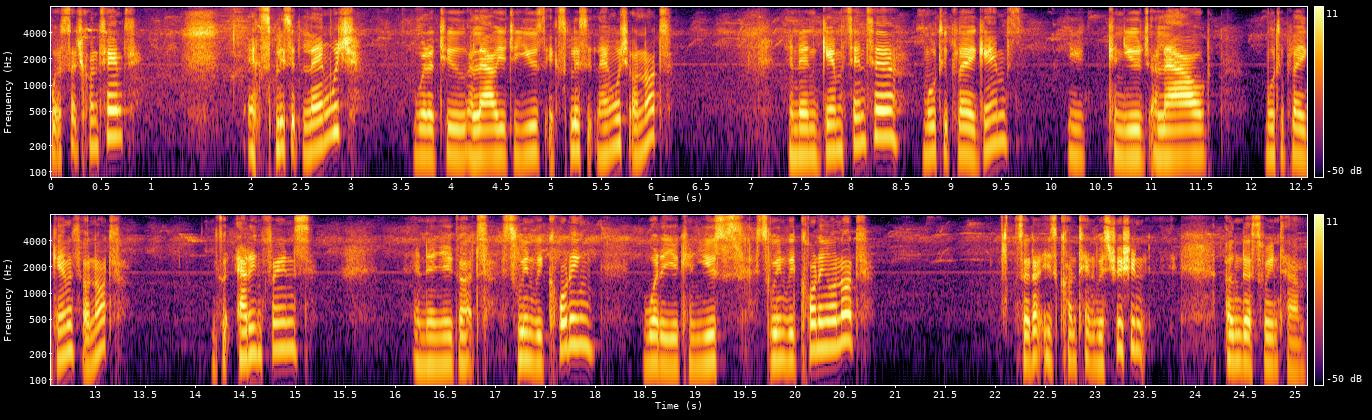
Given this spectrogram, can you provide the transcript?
web search content explicit language whether to allow you to use explicit language or not. And then game center multiplayer games you can use allowed multiplayer games or not. You got adding friends and then you got screen recording whether you can use screen recording or not. So that is content restriction under screen time.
